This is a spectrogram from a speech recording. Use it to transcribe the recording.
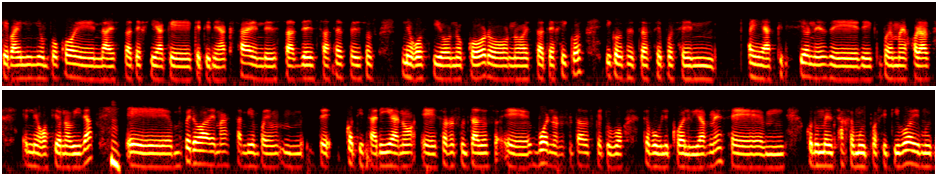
Que va en línea un poco en la estrategia que, que tiene AXA en deshacerse de esos negocios no core o no estratégicos y concentrarse, pues, en eh, adquisiciones de, que pueden mejorar el negocio no vida, hmm. eh, pero además también pueden, mm, cotizaría ¿no? esos resultados, eh, buenos resultados que tuvo, que publicó el viernes, eh, con un mensaje muy positivo y muy,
